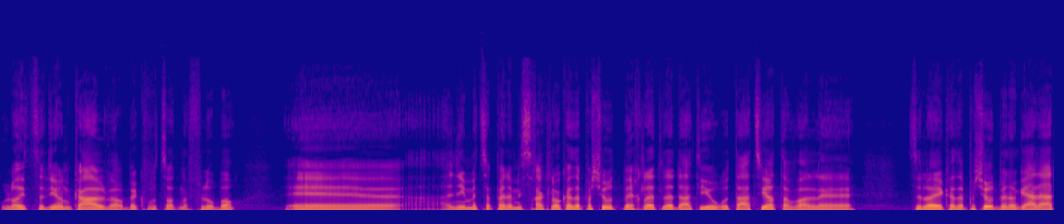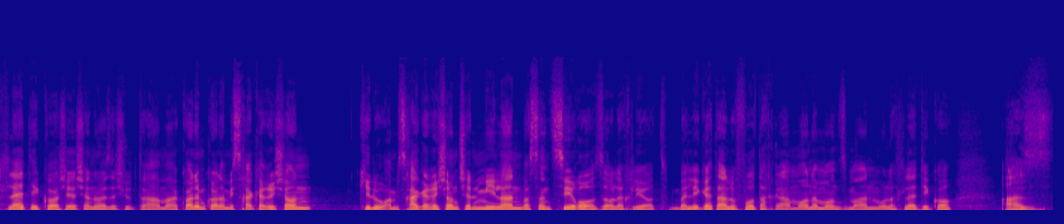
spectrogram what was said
הוא לא איצטדיון קל והרבה קבוצות נפלו בו. Uh, אני מצפה למשחק לא כזה פשוט, בהחלט לדעתי יהיו רוטציות, אבל זה לא יהיה כזה פשוט. בנוגע לאתלטיקו, שיש לנו איזושהי טראומה, קודם כל, המשחק הראשון, כאילו, המשחק הראשון של מילאן בסנסירו, זה הולך להיות, בליגת האלופות אחרי המון המון זמן מול אתלטיקו, אז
